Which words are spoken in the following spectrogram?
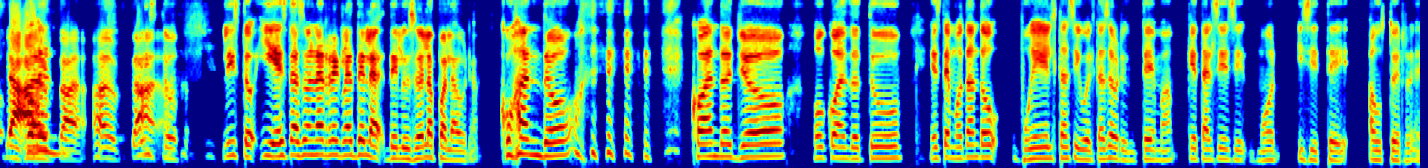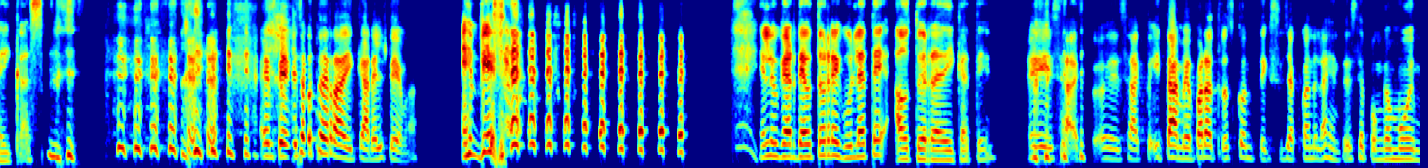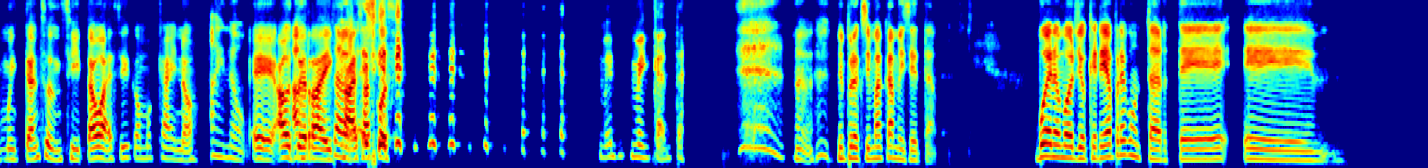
Ya, Cuando, adoptada, adoptada. listo, listo. Y estas son las reglas de la, del uso de la palabra. Cuando, cuando yo o cuando tú estemos dando vueltas y vueltas sobre un tema, ¿qué tal si decir, amor, y si te autoerradicas? Empieza a auto-erradicar el tema. Empieza, en lugar de autorregúlate, autoerradícate. Exacto, exacto. Y también para otros contextos, ya cuando la gente se ponga muy, muy cansoncita o así, como que, ay, no, Ay, no. eh, autoerradicar esa cosa. Me, me encanta. Mi próxima camiseta. Bueno, amor, yo quería preguntarte, eh,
